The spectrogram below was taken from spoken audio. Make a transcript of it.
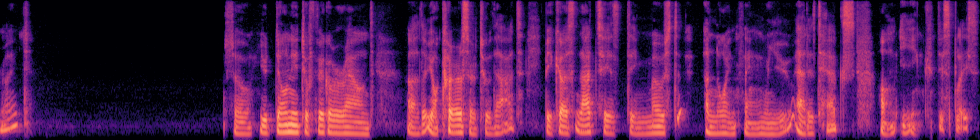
Right? So you don't need to figure around uh, the, your cursor to that because that is the most annoying thing when you edit text on e-ink displays.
